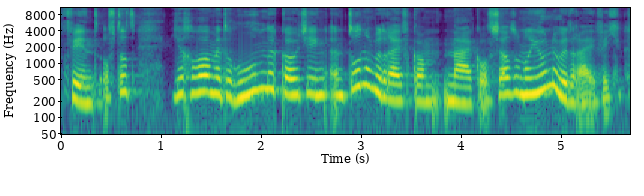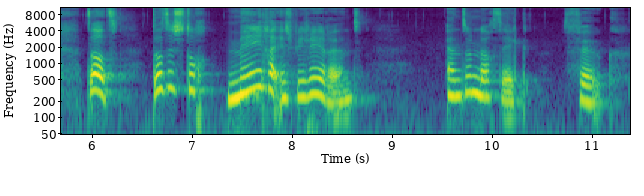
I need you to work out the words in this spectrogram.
vindt? Of dat je gewoon met hondencoaching een tonnenbedrijf kan maken, of zelfs een miljoenenbedrijf. Weet je, dat, dat is toch mega inspirerend. En toen dacht ik, fuck.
